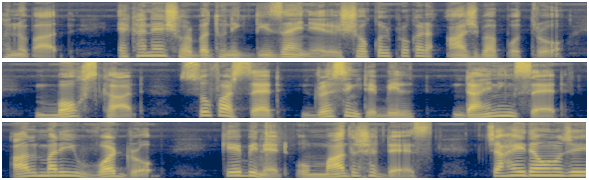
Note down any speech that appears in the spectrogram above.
ধন্যবাদ। এখানে সর্বাধুনিক ডিজাইনের সকল প্রকার আসবাবপত্র, বক্স খাট সোফার set, dressing table, dining set, আলমারি, ওয়ার্ড্রোব কেবিনেট ও মাদ্রাসা ডেস্ক চাহিদা অনুযায়ী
